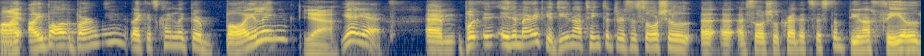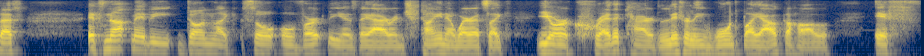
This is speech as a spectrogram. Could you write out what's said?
eye- eyeball burning? Like it's kind of like they're boiling. Yeah. Yeah, yeah. Um, but in America, do you not think that there's a social a, a- a social credit system? Do you not feel that it's not maybe done like so overtly as they are in China, where it's like your credit card literally won't buy alcohol if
